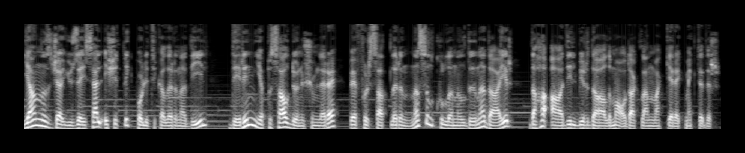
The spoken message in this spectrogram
yalnızca yüzeysel eşitlik politikalarına değil, derin yapısal dönüşümlere ve fırsatların nasıl kullanıldığına dair daha adil bir dağılıma odaklanmak gerekmektedir.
